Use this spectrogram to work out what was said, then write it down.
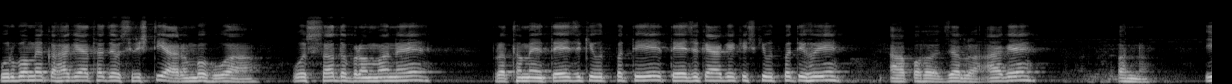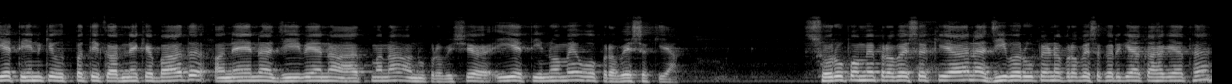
पूर्व में कहा गया था, जब सृष्टि आरंभ हुआ, वो सद ब्रह्म ने प्रथमे तेज की उत्पत्ति, तेज के आगे किसकी उत्पत्ति हुई? आप जल आगे, अन्न। ये तीन की उत्पत्ति करने के बाद अनेन जीवेन आत्मना अनुप्रविश्य। ये तीनों में वो प्रवेश किया। स्वरूप में प्रवेश किया ना जीव रूपेण प्रवेश कर गया, कहा गया था?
